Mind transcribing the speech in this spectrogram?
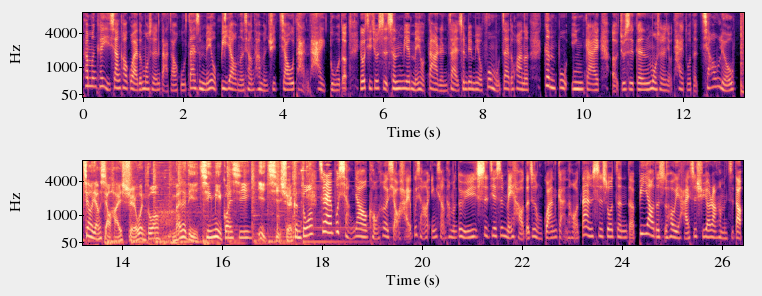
他们可以向靠过来的陌生人打招呼，但是没有必要呢向他们去交谈太多的。尤其就是身边没有大人在，身边没有父母在的话呢，更不应该呃，就是跟陌生人有太多的交流。教养小孩学问多，Melody 亲密关系一起学更多。虽然不想要恐吓小孩，不想要影响他们对于世界是美好的这种观感哈，但是说真的，必要的时候也还是需要让他们知道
